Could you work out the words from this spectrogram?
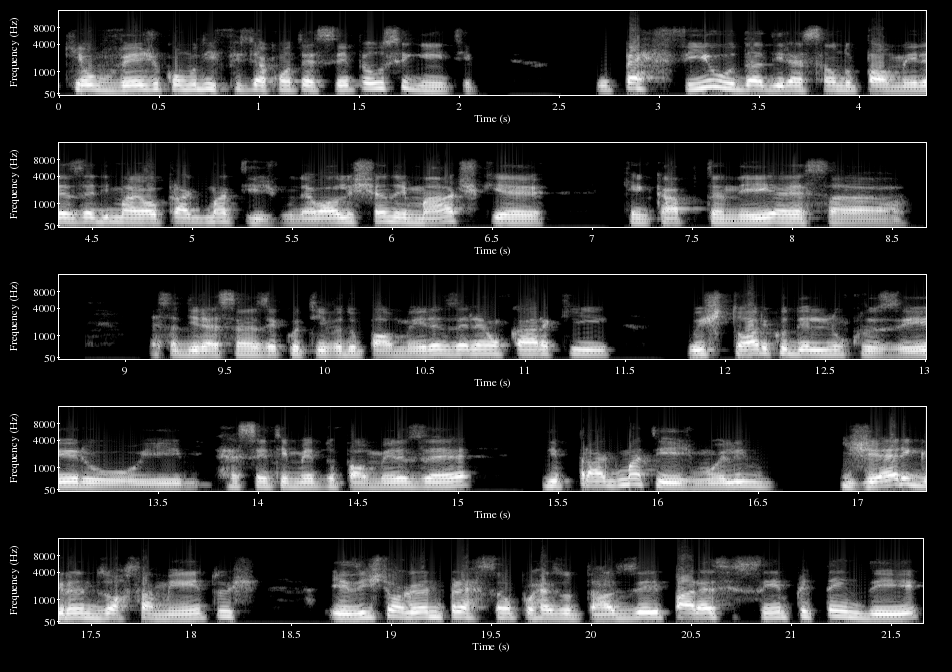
que eu vejo como difícil de acontecer pelo seguinte: o perfil da direção do Palmeiras é de maior pragmatismo. Né? O Alexandre Matos, que é quem capitaneia essa, essa direção executiva do Palmeiras, ele é um cara que o histórico dele no Cruzeiro e recentemente no Palmeiras é de pragmatismo. Ele gere grandes orçamentos, existe uma grande pressão por resultados e ele parece sempre tender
